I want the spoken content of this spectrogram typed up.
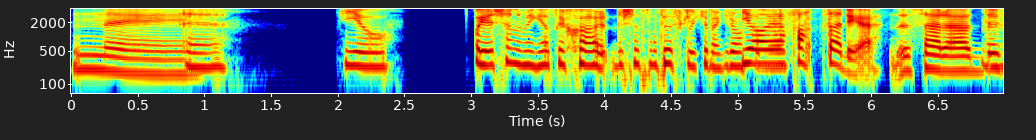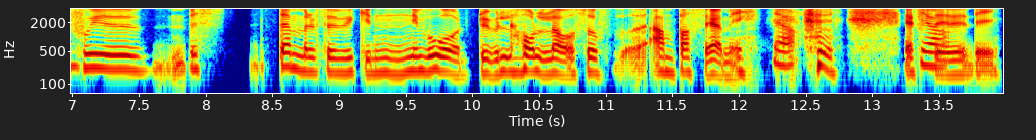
Nej. Eh, jo. Och jag känner mig ganska skör. Det känns som att jag skulle kunna gråta Ja, jag också. fattar det. så här, du Men- får ju bestämma dig för vilken nivå du vill hålla och så anpassar jag mig Ja. efter dig.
